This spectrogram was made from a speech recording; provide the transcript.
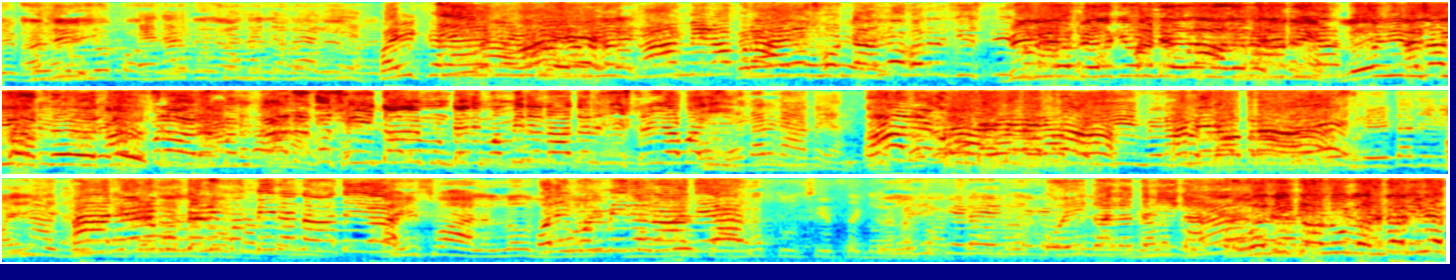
ਹਾਂਜੀ। ਇਹਨਾਂ ਨੂੰ ਪੁੱਛੋ ਇਹਨਾਂ ਜਗ੍ਹਾ ਹੈਗੀ ਹੈ। ਭਾਈ ਕਰਾਇਆ ਆ ਮੇਰਾ ਭਰਾ ਹੈ ਛੋਟਾ। ਲੋ ਫਿਰ ਰਜਿਸਟਰੀ ਬਿਜਲੀ ਦਾ ਬਿੱਲ ਕਿਉਂ ਨਹੀਂ ਦੇ ਰਹੇ ਭਾਜੀ ਦੀ ਲੋ ਜੀ ਰਿਸ਼ਤੀ ਹੱਥ ਦੇ ਭਰਾ ਵਿੱਚ ਦਾ ਬੰਦਾ ਦੇਖੋ ਸ਼ਹੀਦ ਵਾਲੇ ਮੁੰਡੇ ਦੀ ਮੰਮੀ ਦੇ ਨਾਂ ਤੇ ਰਜਿਸਟਰੀ ਆ ਭਾਈ। ਉਹਨਾਂ ਦੇ ਨਾਂ ਤੇ ਆ। ਆ ਦੇਖੋ ਮੇਰਾ ਭਰਾ ਮੇਰਾ ਭਰਾ। ਹੈ। ਸੁਨੀਤਾ ਦੇਵੀ ਦੇ ਨਾਂ ਤੇ। ਆ ਜਿਹੜੇ ਮੁੰਡੇ ਦੀ ਮੰਮੀ ਦੇ ਨਾਂ ਤੇ ਆ। ਭਾਈ ਸਵਾਲ ਲਓ ਉਹਦੀ ਮੰਮੀ ਦਾ ਨਾਂ ਤੇ ਆ। ਤੁਸੀਂ ਇੱਥੇ ਗਲਤ ਕੋਈ ਗਲਤ ਨਹੀਂ ਕਰ। ਭਾਜੀ ਤੁਹਾਨੂੰ ਲੱਗਦਾ ਜੀ ਇਹ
